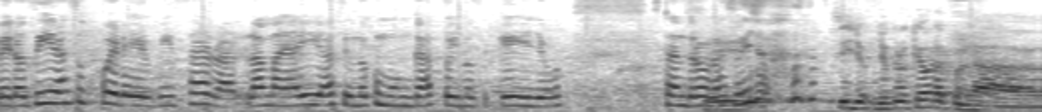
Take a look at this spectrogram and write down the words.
Pero sí, era súper eh, bizarra. La madre ahí haciendo como un gato y no sé qué, y yo. Está en drogas, Sí. y yo. Sí, yo, yo creo que ahora con la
